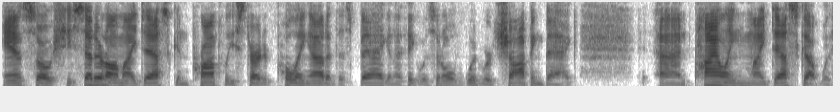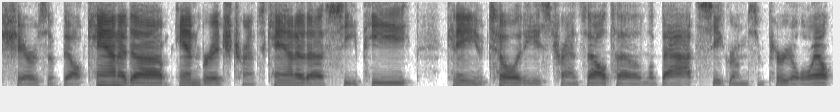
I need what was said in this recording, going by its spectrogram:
And so she set it on my desk and promptly started pulling out of this bag, and I think it was an old Woodward shopping bag, and piling my desk up with shares of Bell Canada, Enbridge, TransCanada, CP, Canadian Utilities, TransAlta, Labatt, Seagram's, Imperial Oil,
